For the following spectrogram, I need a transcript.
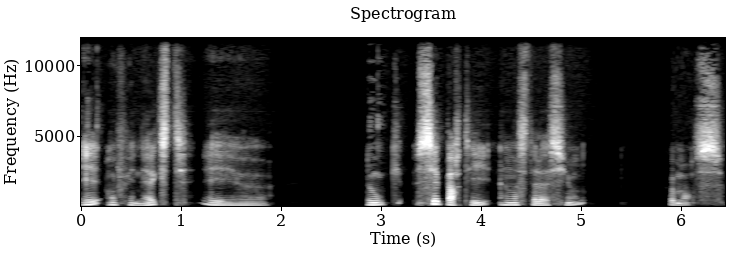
et on fait Next. Et euh, donc, c'est parti, l'installation commence.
